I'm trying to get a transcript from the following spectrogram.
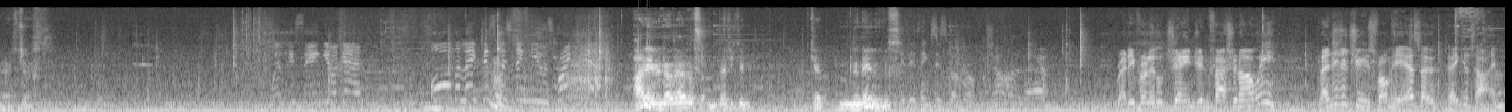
That's just... We'll be seeing you again. All the latest hmm. wizarding news right here. I didn't even know that was, that you could get the news. If it thinks it's got half a chance. Ready for a little change in fashion, are we? Plenty to choose from here, so take your time.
